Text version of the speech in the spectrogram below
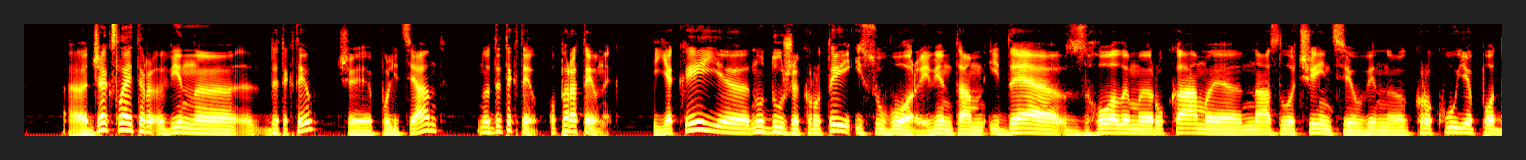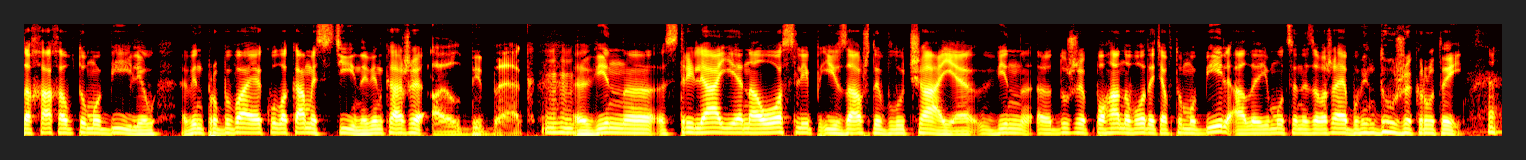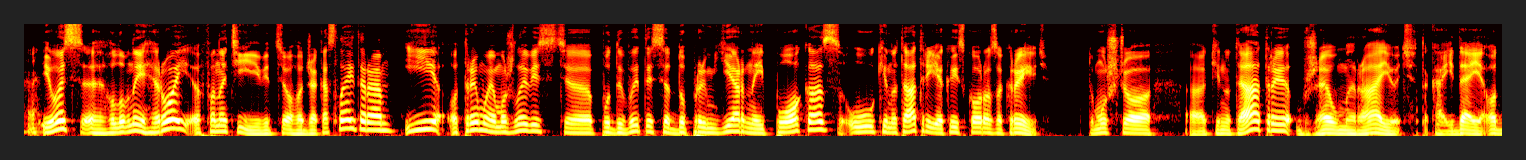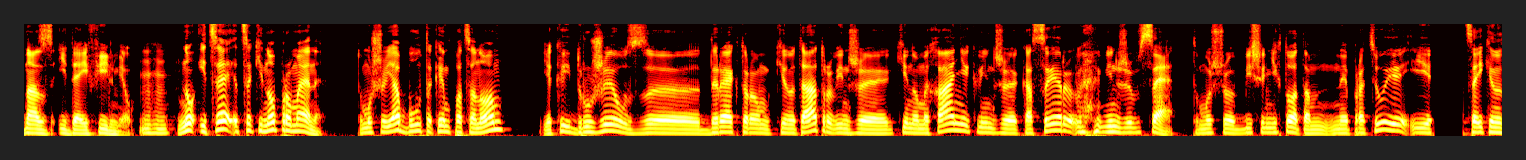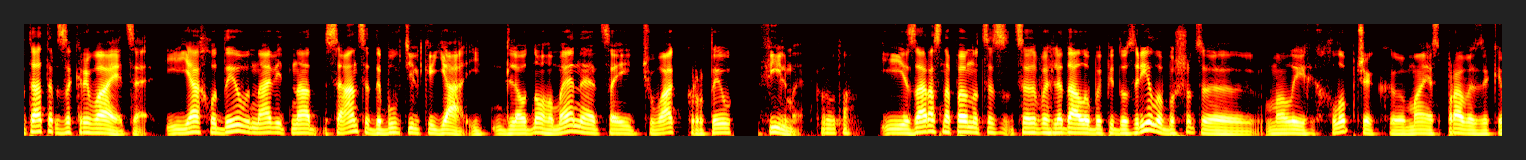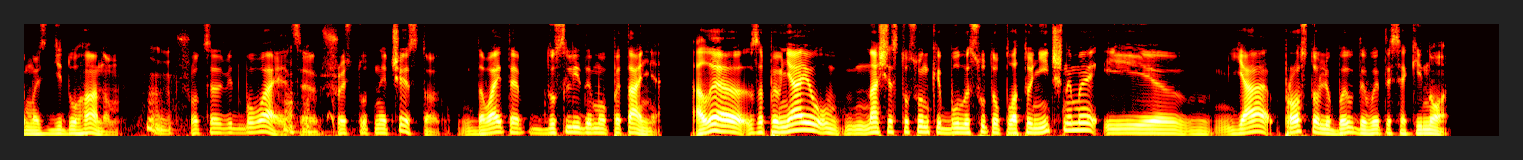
Е, Джек Слейтер він е, детектив чи поліціант? Ну, детектив, оперативник який е, ну дуже крутий і суворий. Він там іде з голими руками на злочинців. Він е, крокує по дахах автомобілів. Він пробиває кулаками стіни. Він каже «I'll be back». Угу. Він стріляє на осліп і завжди влучає. Він дуже погано водить автомобіль, але йому це не заважає, бо він дуже крутий. І ось головний герой фанатіє від цього Джека Слейтера і отримує можливість подивитися до допрем'єрний показ у кінотеатрі, який скоро закриють. Тому що е, кінотеатри вже вмирають. Така ідея, одна з ідей фільмів. Угу. Ну і це це кіно про мене. Тому що я був таким пацаном, який дружив з е, директором кінотеатру. Він же кіномеханік, він же касир, він же все. Тому що більше ніхто там не працює, і цей кінотеатр закривається. І я ходив навіть на сеанси, де був тільки я. І для одного мене цей чувак крутив фільми. Круто. І зараз, напевно, це це виглядало би підозріло, бо що це малий хлопчик має справи з якимось дідуганом. Хм. Що це відбувається? Щось тут нечисто. Давайте дослідимо питання. Але запевняю, наші стосунки були суто платонічними, і я просто любив дивитися кіно.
